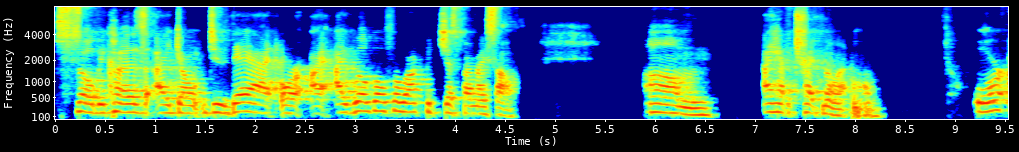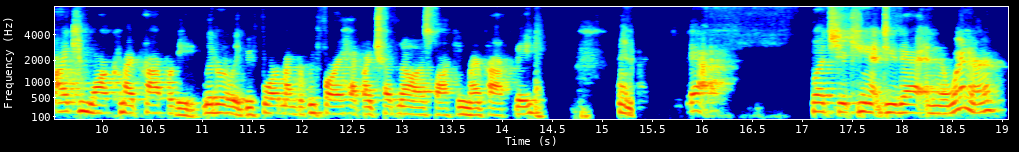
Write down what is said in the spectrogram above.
so because I don't do that, or I, I will go for a walk, but just by myself. Um, I have a treadmill at home. Or I can walk my property. Literally, before remember before I had my treadmill, I was walking my property and I do that. But you can't do that in the winter.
